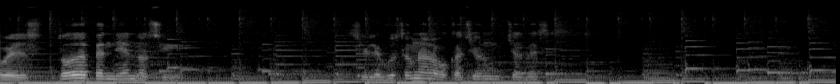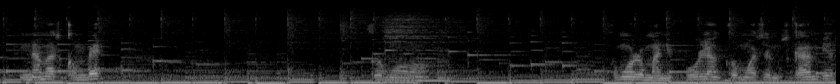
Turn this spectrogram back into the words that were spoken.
Pues todo dependiendo si si le gusta una la vocación muchas veces. Y nada más con ver cómo, cómo lo manipulan, cómo hacen los cambios.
